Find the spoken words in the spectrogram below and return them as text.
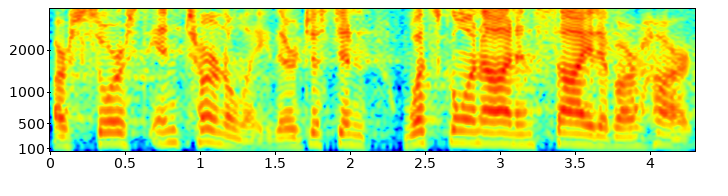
are sourced internally. They're just in what's going on inside of our heart.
